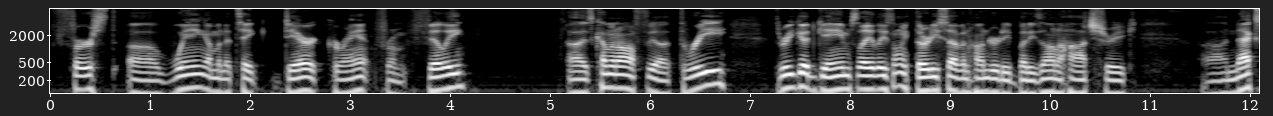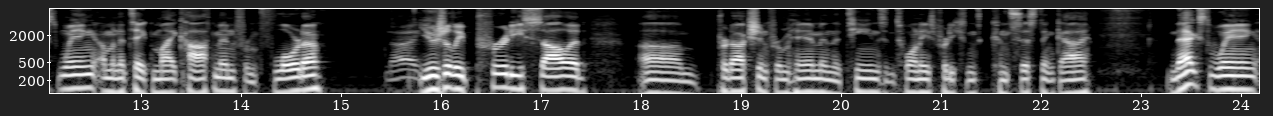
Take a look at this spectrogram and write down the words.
First uh, wing, I'm going to take Derek Grant from Philly. Uh, he's coming off uh, three three good games lately. He's only 3,700, but he's on a hot streak. Uh, next wing, I'm going to take Mike Hoffman from Florida. Nice. Usually pretty solid um, production from him in the teens and 20s. Pretty con- consistent guy. Next wing,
